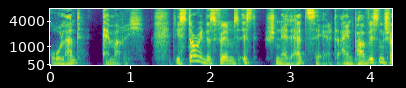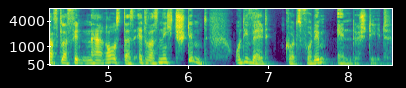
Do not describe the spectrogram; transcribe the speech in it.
Roland Emmerich. Die Story des Films ist schnell erzählt. Ein paar Wissenschaftler finden heraus, dass etwas nicht stimmt und die Welt kurz vor dem Ende steht.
